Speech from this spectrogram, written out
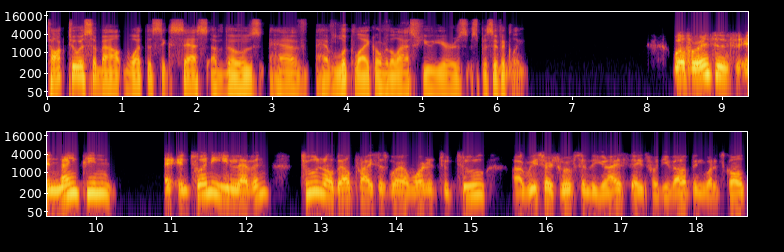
Talk to us about what the success of those have have looked like over the last few years, specifically. Well, for instance, in 19 in 2011, two Nobel prizes were awarded to two uh, research groups in the United States for developing what is called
